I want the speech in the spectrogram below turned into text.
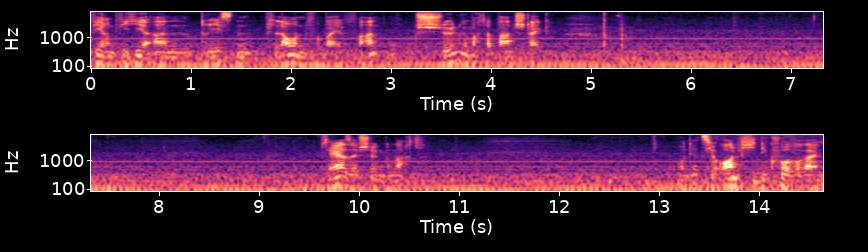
Während wir hier an Dresden-Plauen vorbeifahren. Oh, schön gemachter Bahnsteig. Sehr, sehr schön gemacht. Und jetzt hier ordentlich in die Kurve rein.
